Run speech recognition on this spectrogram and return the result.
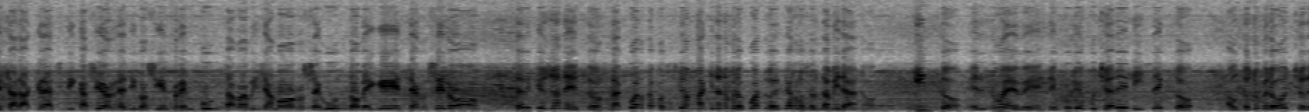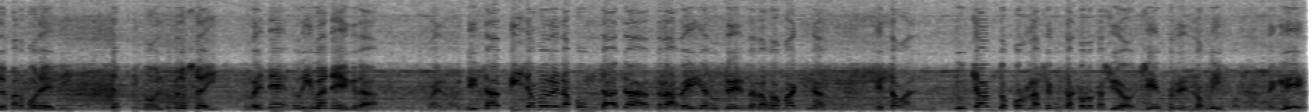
Esta es la clasificación, les digo siempre en punta va Villamor, segundo Begué, tercero Sergio Gianetto, la cuarta posición, máquina número 4 de Carlos Altamirano. Quinto, el 9 de Julio Pucciarelli. Sexto, auto número 8 de Mar Morelli. Séptimo, el número 6, René Rivanegra. Bueno, allí está Villamor en la punta, allá atrás veían ustedes a las dos máquinas que estaban luchando por la segunda colocación, siempre los mismos. Begué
